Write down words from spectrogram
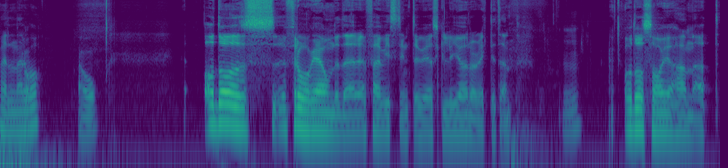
eller när det var. Ja. Och då frågade jag om det där, för jag visste inte hur jag skulle göra riktigt än. Mm. Och då sa ju han att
